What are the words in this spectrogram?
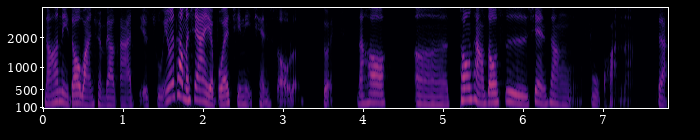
然后你都完全不要跟他接触，因为他们现在也不会请你签收了，对。然后，呃，通常都是线上付款呐，这样。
